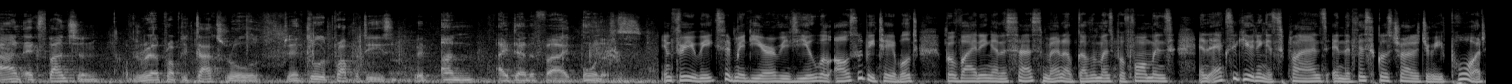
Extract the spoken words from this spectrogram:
and expansion of the real property tax roll to include properties with unidentified owners. In three weeks, a mid-year review will also be tabled, providing an assessment of government's performance in executing its plans in the fiscal strategy report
